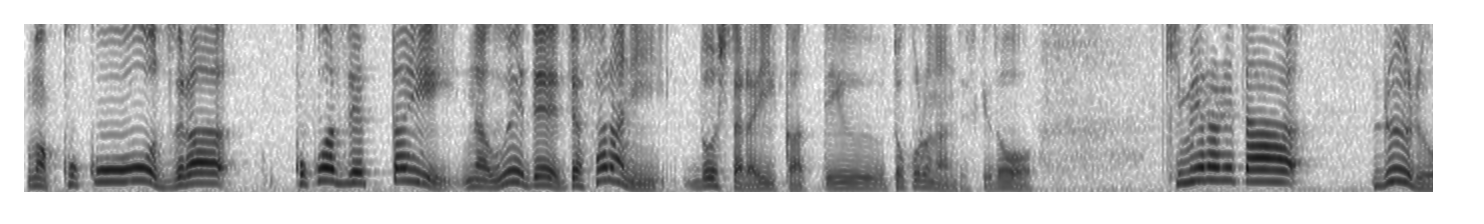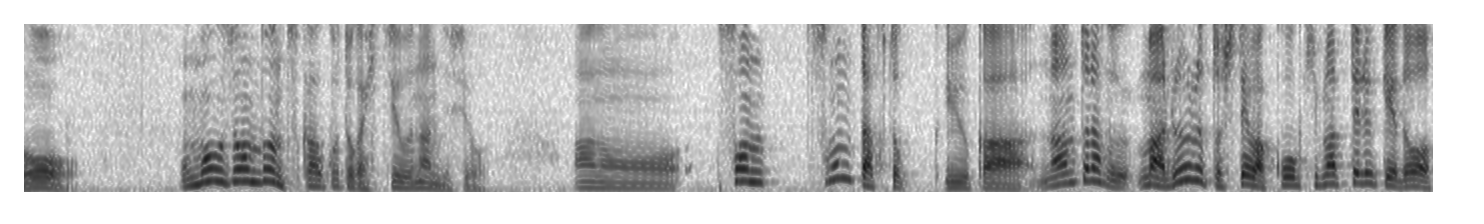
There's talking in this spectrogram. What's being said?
まあここをずらここは絶対な上でじゃあさらにどうしたらいいかっていうところなんですけど決められたルールを思う存分使うことが必要なんですよ。あの忖度というかなんとなくまあルールとしてはこう決まってるけど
